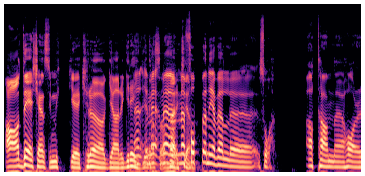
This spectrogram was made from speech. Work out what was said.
Ja det känns ju mycket krögargrejer Men, men, alltså, men, men Foppen är väl eh, så? Att han eh, har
